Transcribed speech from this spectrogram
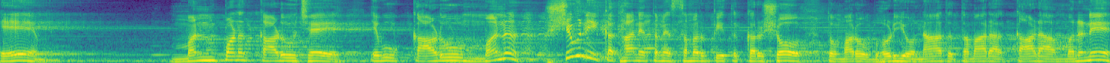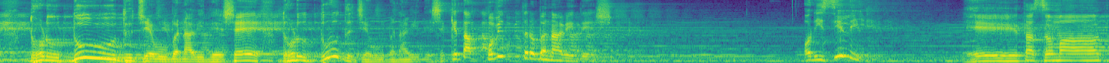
એમ મન પણ કાળું છે એવું કાળું મન શિવની કથાને તમે સમર્પિત કરશો તો મારો ભોળિયો નાથ તમારા કાળા મનને ધોળું દૂધ જેવું બનાવી દેશે ધોળું દૂધ જેવું બનાવી દેશે કેટલા પવિત્ર બનાવી દેશે और इसीलिए हे तस्मात्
